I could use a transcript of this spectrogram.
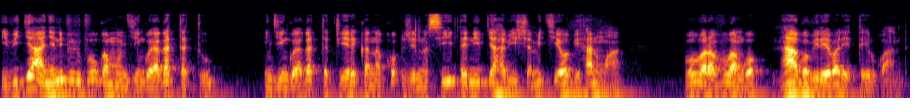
ibijyanye n'ibivugwa mu ngingo ya gatatu ingingo ya gatatu yerekana ko jenoside n'ibyaha bishamikiyeho bihanwa bo baravuga ngo ntabwo bireba leta y'u rwanda.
